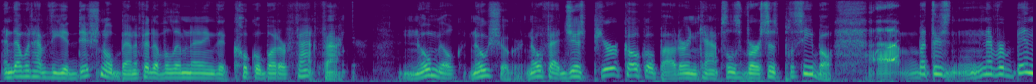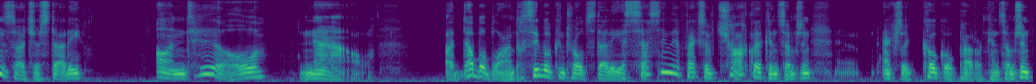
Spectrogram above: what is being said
and that would have the additional benefit of eliminating the cocoa butter fat factor. No milk, no sugar, no fat, just pure cocoa powder in capsules versus placebo. Uh, but there's never been such a study until now. A double-blind, placebo-controlled study assessing the effects of chocolate consumption, actually cocoa powder consumption,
